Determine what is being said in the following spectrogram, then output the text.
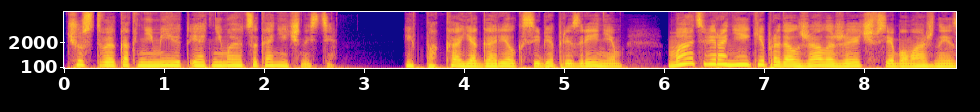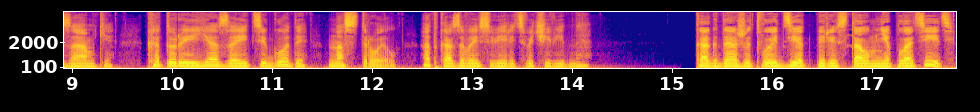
чувствуя, как немеют и отнимаются конечности. И пока я горел к себе презрением, мать Вероники продолжала жечь все бумажные замки, которые я за эти годы настроил, отказываясь верить в очевидное. «Когда же твой дед перестал мне платить,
